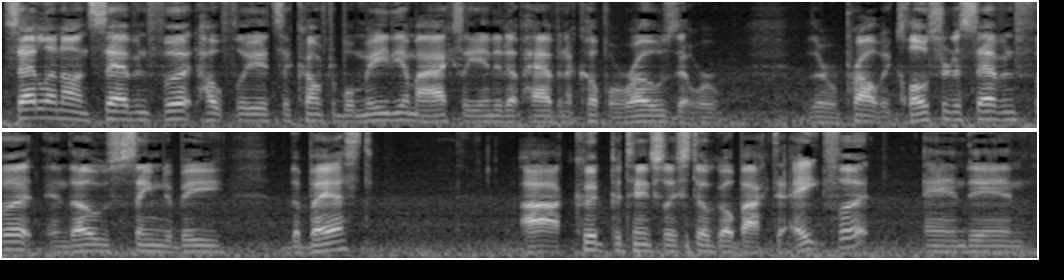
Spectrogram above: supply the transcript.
settling on seven foot hopefully it's a comfortable medium. I actually ended up having a couple rows that were that were probably closer to seven foot and those seem to be the best. I could potentially still go back to eight foot and then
